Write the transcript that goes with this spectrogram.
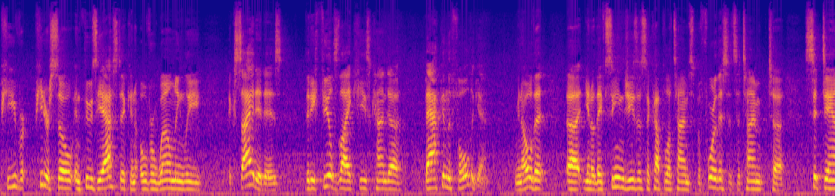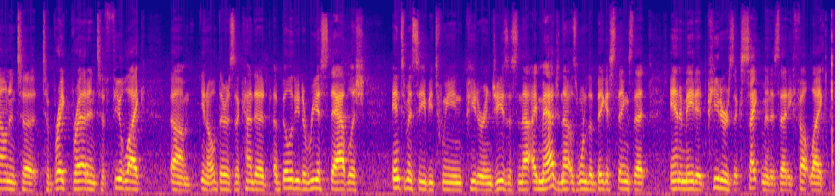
Peter so enthusiastic and overwhelmingly excited is that he feels like he's kind of back in the fold again. You know, that uh, you know, they've seen Jesus a couple of times before this. It's a time to sit down and to, to break bread and to feel like, um, you know, there's a kind of ability to reestablish intimacy between Peter and Jesus. And that, I imagine that was one of the biggest things that animated Peter's excitement is that he felt like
